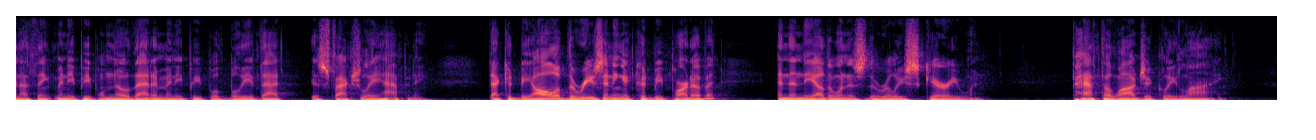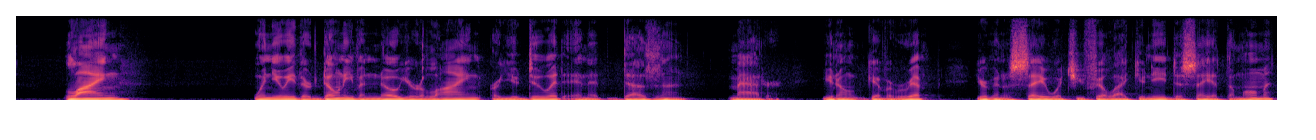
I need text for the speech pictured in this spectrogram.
And I think many people know that, and many people believe that is factually happening. That could be all of the reasoning, it could be part of it. And then the other one is the really scary one pathologically lying. Lying when you either don't even know you're lying or you do it and it doesn't matter. You don't give a rip. You're going to say what you feel like you need to say at the moment.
